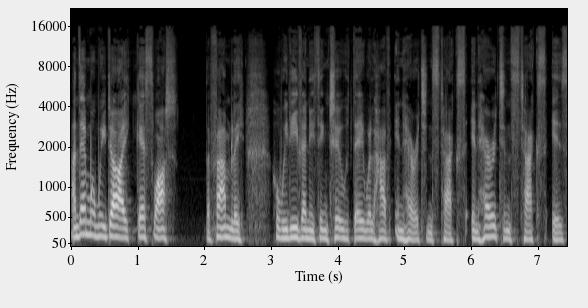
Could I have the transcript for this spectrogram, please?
And then when we die, guess what? The family who we leave anything to, they will have inheritance tax. Inheritance tax is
